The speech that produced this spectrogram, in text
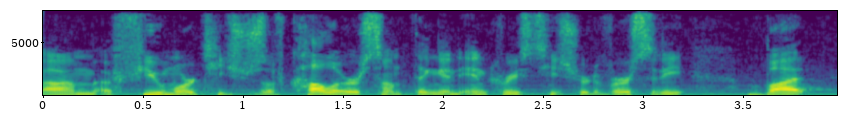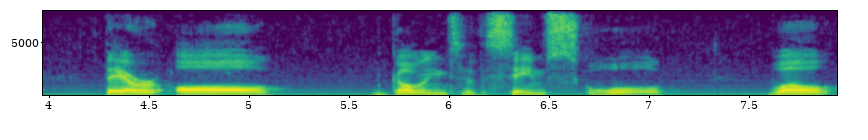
um, a few more teachers of color or something and increase teacher diversity, but they are all going to the same school, well,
